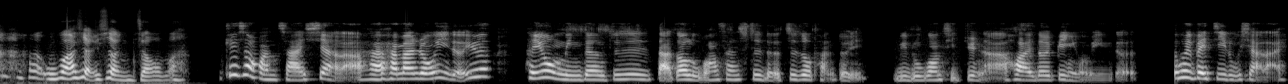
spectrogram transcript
无法想象，你知道吗？可以上网查一下啦，还还蛮容易的，因为很有名的就是打造鲁邦三世的制作团队，例如宫崎骏啊，后来都会变有名的，都会被记录下来。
